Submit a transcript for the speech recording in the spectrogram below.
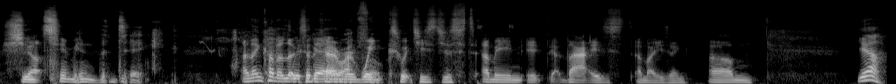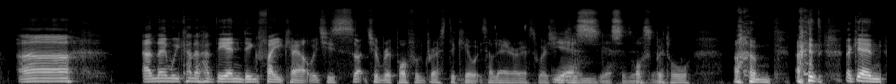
shoots him in the dick. and then kind of looks With at the camera and winks, which is just, I mean, it that is amazing. Um, yeah, uh, and then we kind of have the ending fake out, which is such a rip off of Dress to Kill. It's hilarious, where she's Yes, in yes, it is, hospital. Um, and again,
